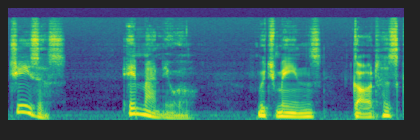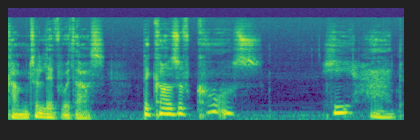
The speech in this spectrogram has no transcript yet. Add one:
Jesus, Emmanuel, which means God has come to live with us, because, of course, he had.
